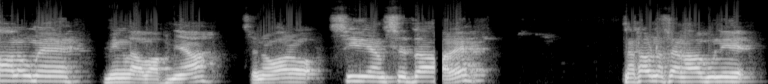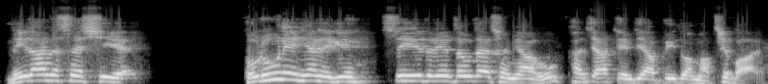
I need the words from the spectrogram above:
အားလုံးပဲမင်္ဂလာပါခင်ဗျာကျွန်တော်ကတော့ CRM စစ်သားပါတယ်2025ခုနှစ်မေလ28ရက်ဗုဒ္ဓနေ့ညနေခင်းစီးရီးသတင်းသုံးသပ်ချက်များကိုဖတ်ကြားတင်ပြပေးသွားမှာဖြစ်ပါတယ်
